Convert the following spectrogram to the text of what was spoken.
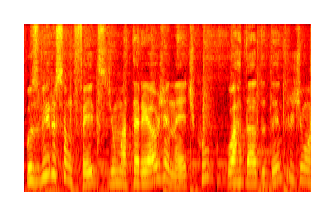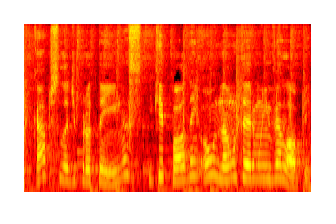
Os vírus são feitos de um material genético guardado dentro de uma cápsula de proteínas e que podem ou não ter um envelope,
